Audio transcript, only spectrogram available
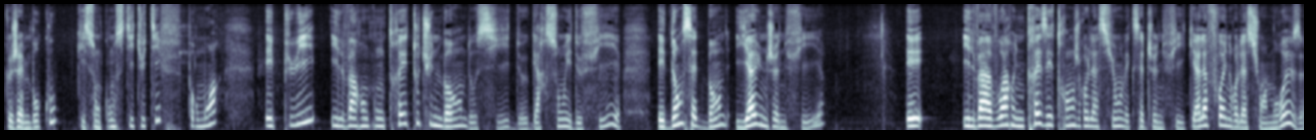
que j'aime beaucoup, qui sont constitutifs pour moi. Et puis, il va rencontrer toute une bande aussi de garçons et de filles et dans cette bande, il y a une jeune fille et il va avoir une très étrange relation avec cette jeune fille, qui est à la fois une relation amoureuse,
